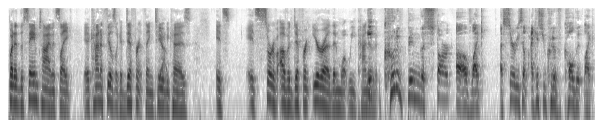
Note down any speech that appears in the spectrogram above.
but at the same time it's like it kind of feels like a different thing too Yeah. because it's it's sort of of a different era than what we kind of could have been the start of like a series of I guess you could have called it like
